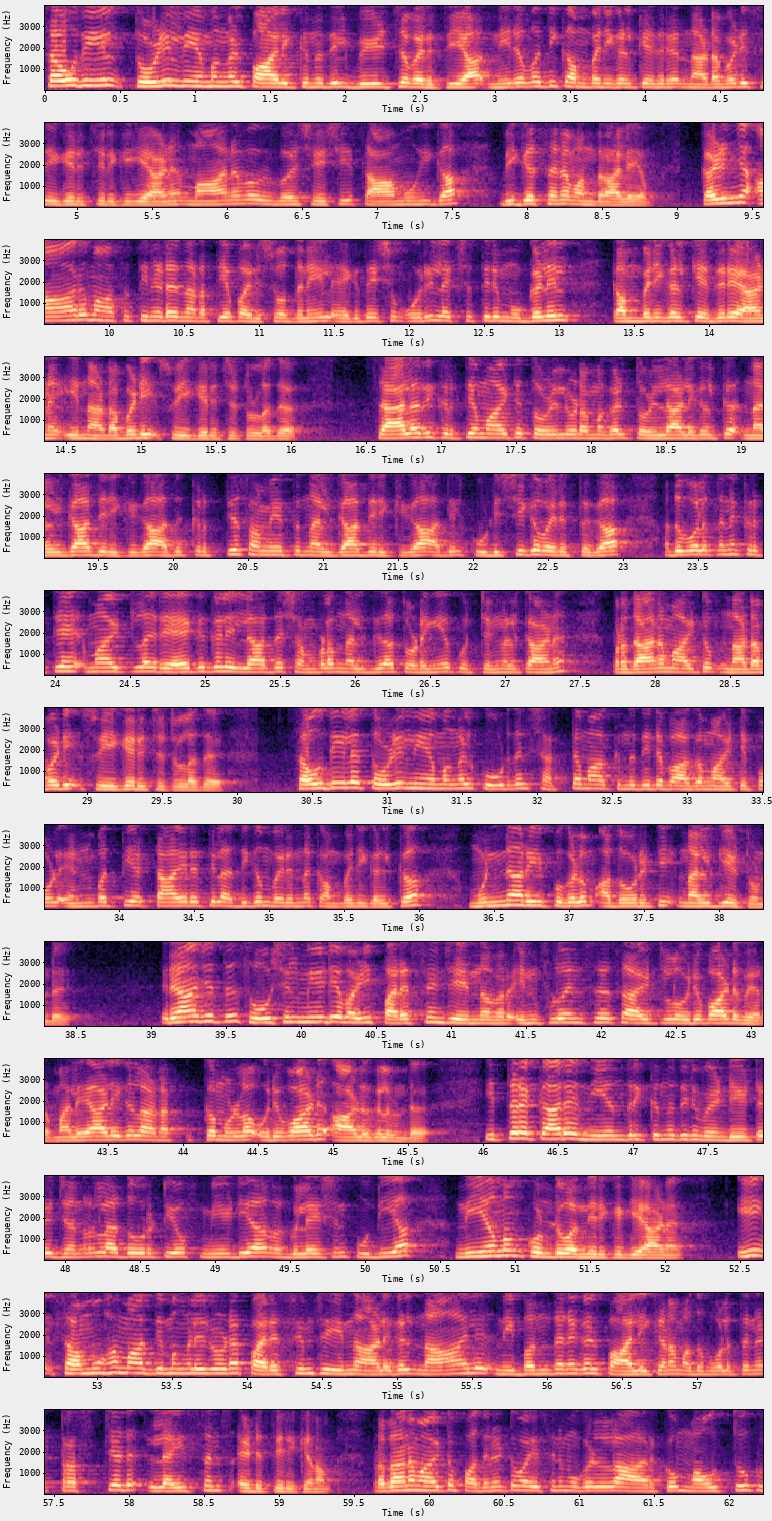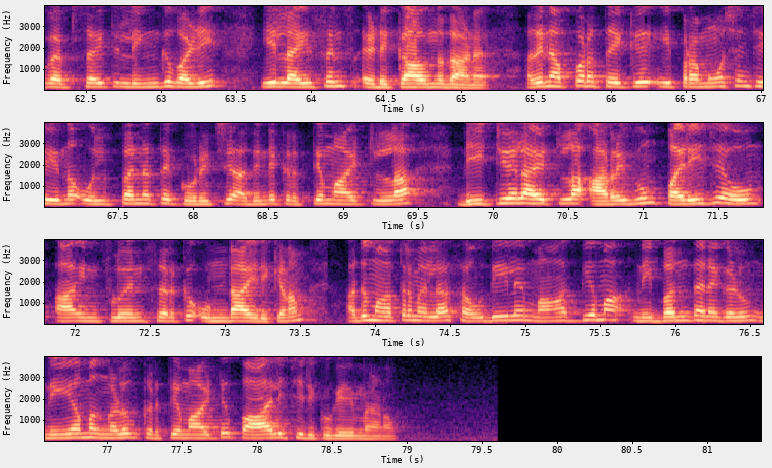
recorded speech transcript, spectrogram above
സൗദിയിൽ തൊഴിൽ നിയമങ്ങൾ പാലിക്കുന്നതിൽ വീഴ്ച വരുത്തിയ നിരവധി കമ്പനികൾക്കെതിരെ നടപടി സ്വീകരിച്ചിരിക്കുകയാണ് മാനവ വിഭവശേഷി സാമൂഹിക വികസന മന്ത്രാലയം. കഴിഞ്ഞ ആറ് മാസത്തിനിടെ നടത്തിയ പരിശോധനയിൽ ഏകദേശം ഒരു ലക്ഷത്തിന് മുകളിൽ കമ്പനികൾക്കെതിരെയാണ് ഈ നടപടി സ്വീകരിച്ചിട്ടുള്ളത്. സാലറി കൃത്യമായിട്ട് തൊഴിലുടമകൾ തൊഴിലാളികൾക്ക് നൽകാതിരിക്കുക അത് കൃത്യസമയത്ത് നൽകാതിരിക്കുക അതിൽ കുടിശ്ശിക വരുത്തുക അതുപോലെ തന്നെ കൃത്യമായിട്ടുള്ള രേഖകളില്ലാതെ ശമ്പളം നൽകുക തുടങ്ങിയ കുറ്റങ്ങൾക്കാണ് പ്രധാനമായിട്ടും നടപടി സ്വീകരിച്ചിട്ടുള്ളത്. സൗദിയിലെ തൊഴിൽ നിയമങ്ങൾ കൂടുതൽ ശക്തമാക്കുന്നതിന്റെ ഭാഗമായിട്ട് ഇപ്പോൾ എൺപത്തി എട്ടായിരത്തിലധികം വരുന്ന കമ്പനികൾക്ക് മുന്നറിയിപ്പുകളും അതോറിറ്റി നൽകിയിട്ടുണ്ട്. രാജ്യത്ത് സോഷ്യൽ മീഡിയ വഴി പരസ്യം ചെയ്യുന്നവർ ഇൻഫ്ലുവൻസേഴ്സ് ആയിട്ടുള്ള ഒരുപാട് പേർ മലയാളികൾ അടക്കമുള്ള ഒരുപാട് ആളുകളുണ്ട്. ഇത്തരക്കാരെ നിയന്ത്രിക്കുന്നതിന് വേണ്ടിയിട്ട് general authority of media regulation പുതിയ നിയമം കൊണ്ടുവന്നിരിക്കുകയാണ്. ഈ സമൂഹ മാധ്യമങ്ങളിലൂടെ പരസ്യം ചെയ്യുന്ന ആളുകൾ നാല് നിബന്ധനകൾ പാലിക്കണം അതുപോലെ തന്നെ ട്രസ്റ്റഡ് ലൈസൻസ് എടുത്തിരിക്കണം. പ്രധാനമായിട്ടും പതിനെട്ട് വയസ്സിന് മുകളിലുള്ള ആർക്കും മൗത്തൂക്ക് വെബ്സൈറ്റ് ലിങ്ക് വഴി ഈ ലൈസൻസ് എടുക്കാവുന്നതാണ്. അതിനപ്പുറത്തേക്ക് ഈ പ്രൊമോഷൻ ചെയ്യുന്ന ഉൽപ്പന്നത്തെക്കുറിച്ച് അതിന്റെ കൃത്യമായിട്ടുള്ള ഡീറ്റെയിൽ ആയിട്ടുള്ള അറിവും പരിചയവും ആ ഇൻഫ്ലുവൻസർക്ക് ഉണ്ടായിരിക്കണം. അതുമാത്രമല്ല സൗദിയിലെ മാധ്യമ നിബന്ധനകളും നിയമങ്ങളും കൃത്യമായിട്ട് പാലിച്ചിരിക്കുകയും വേണം.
